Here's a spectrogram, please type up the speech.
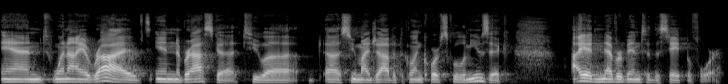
And when I arrived in Nebraska to uh, assume my job at the Glenn Korff School of Music, I had never been to the state before.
